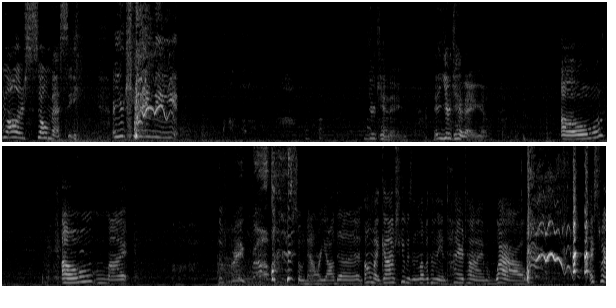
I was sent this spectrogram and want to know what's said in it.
y'all are so messy. Are you kidding me? You're kidding. You're kidding. Oh. Oh my. The freak, bro. so now are y'all done? Oh my gosh, he was in love with him the entire time. Wow. I swear,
